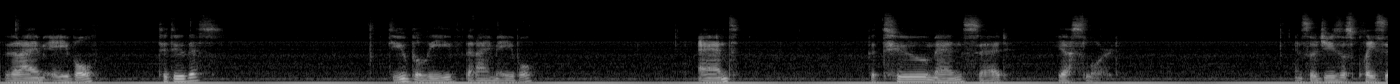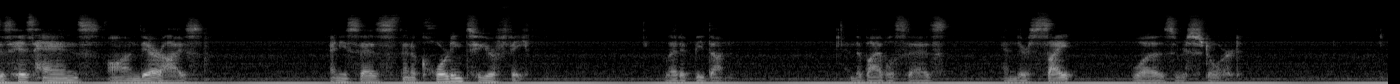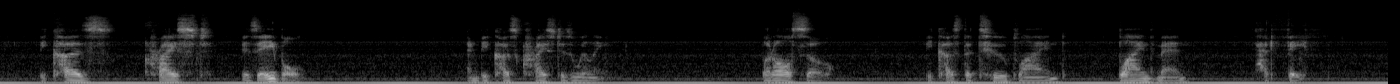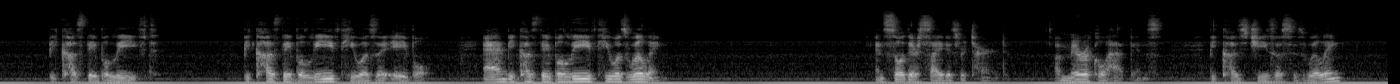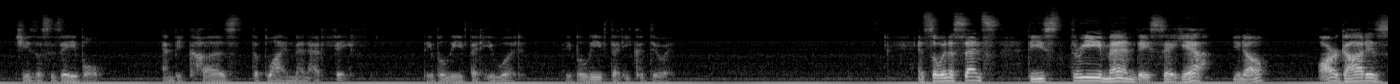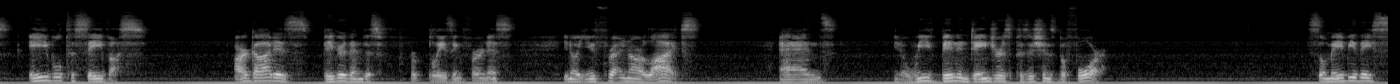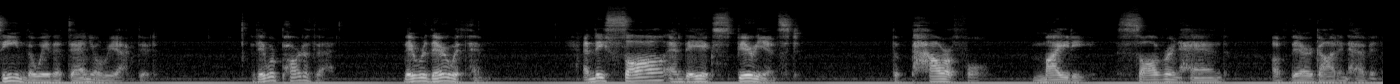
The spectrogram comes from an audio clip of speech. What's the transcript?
that I am able to do this? Do you believe that I am able? And the two men said, Yes, Lord. And so Jesus places his hands on their eyes and he says, Then according to your faith, let it be done. And the Bible says, And their sight was restored. Because Christ is able, and because Christ is willing, but also because the two blind, blind men had faith, because they believed, because they believed he was able and because they believed he was willing. And so their sight is returned. A miracle happens because Jesus is willing, Jesus is able, and because the blind men had faith. They believed that he would, they believed that he could do it. And so, in a sense, these three men, they say, Yeah, you know, our God is able to save us. Our God is bigger than this blazing furnace you know, you threaten our lives. And, you know, we've been in dangerous positions before. So maybe they've seen the way that Daniel reacted. They were part of that. They were there with him. And they saw and they experienced the powerful, mighty, sovereign hand of their God in heaven.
